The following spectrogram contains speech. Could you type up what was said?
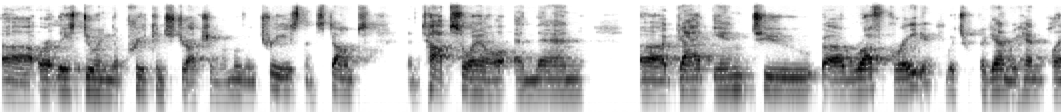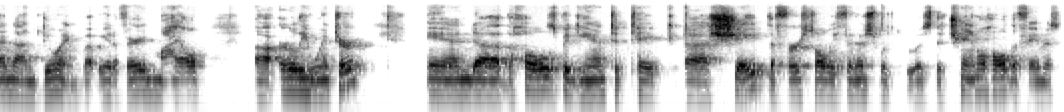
or at least doing the pre-construction, removing trees, then stumps, then topsoil, and then uh, got into uh, rough grading, which again we hadn't planned on doing, but we had a very mild uh, early winter, and uh, the holes began to take uh, shape. The first hole we finished was, was the channel hole, the famous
